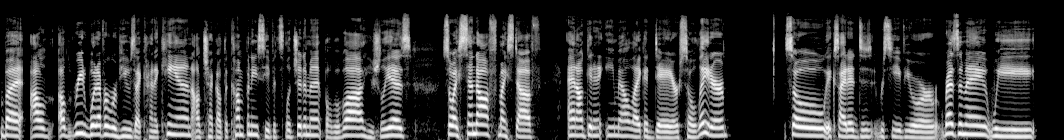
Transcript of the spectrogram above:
But I'll I'll read whatever reviews I kind of can. I'll check out the company, see if it's legitimate. Blah blah blah. Usually is. So I send off my stuff, and I'll get an email like a day or so later. So excited to receive your resume. We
